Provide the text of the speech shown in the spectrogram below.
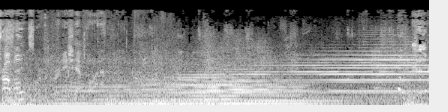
She might be trouble. British Empire. Look at.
